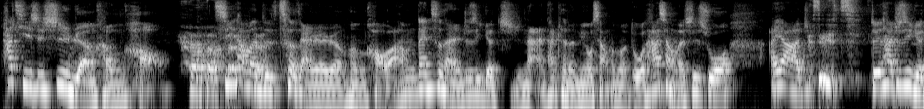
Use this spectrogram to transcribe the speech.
他其实是人很好，其实他们的策展人人很好啦。他们但策展人就是一个直男，他可能没有想那么多。他想的是说，哎呀，对他就是一个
